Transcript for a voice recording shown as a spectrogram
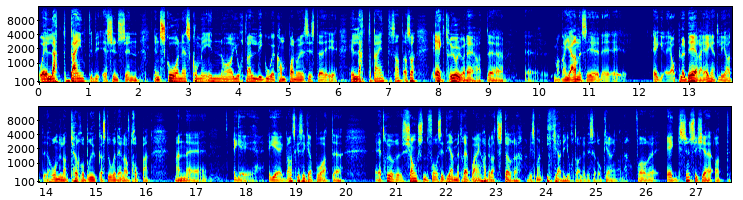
og er lettbeint. Jeg syns en, en, Skånes kommer inn og har gjort veldig gode kamper nå i det siste, er, er lettbeint. Sant? Altså, jeg tror jo det at eh, eh man kan gjerne si jeg, applauderer egentlig at Horneland tør å bruke store deler av troppen, men eh, jeg er, jeg er ganske sikker på at eh, jeg tror sjansen for å sitte igjen med tre poeng hadde vært større hvis man ikke hadde gjort alle disse rokeringene. For eh, jeg syns ikke at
